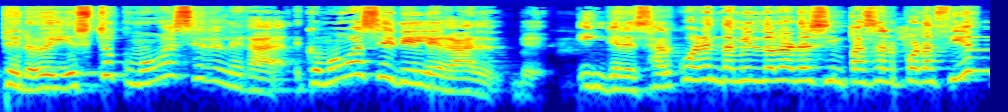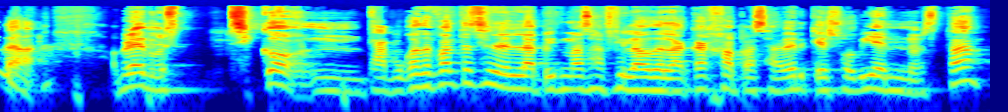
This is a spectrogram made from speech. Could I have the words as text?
pero ¿y esto cómo va a ser ilegal? ¿Cómo va a ser ilegal? ¿Ingresar 40 mil dólares sin pasar por Hacienda? Hombre, pues chico, mm, tampoco hace falta ser el lápiz más afilado de la caja para saber que eso bien no está.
